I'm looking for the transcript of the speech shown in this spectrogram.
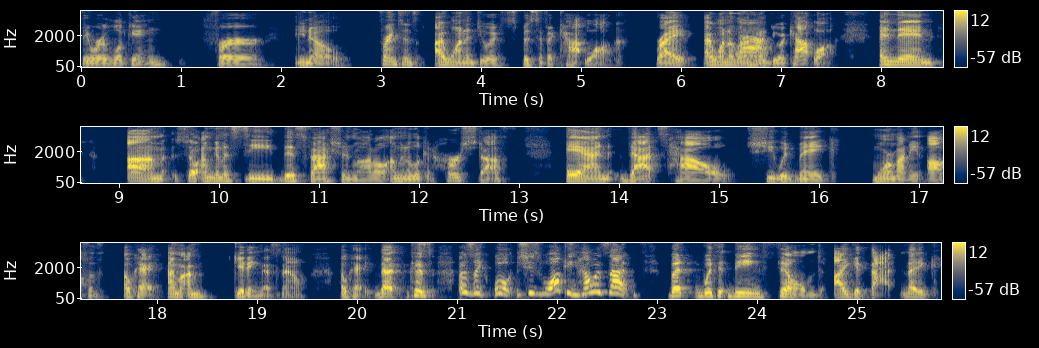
they were looking for, you know, for instance, I want to do a specific catwalk, right? I want to learn how Yeah. to do a catwalk. And then um so I'm going to see this fashion model, I'm going to look at her stuff and that's how she would make more money off of Okay, I'm I'm getting this now. Okay, that because I was like, well, she's walking. How is that? But with it being filmed, I get that. Like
